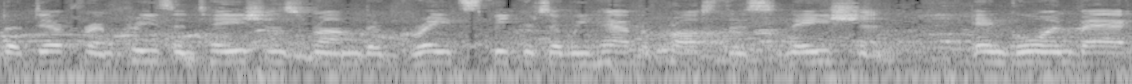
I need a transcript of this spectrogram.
the different presentations from the great speakers that we have across this nation, and going back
